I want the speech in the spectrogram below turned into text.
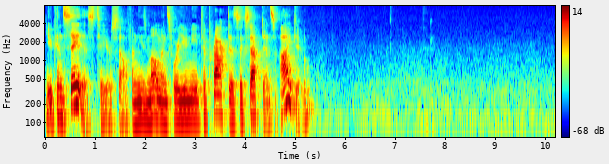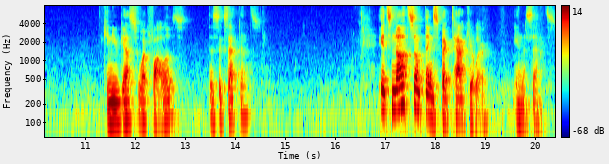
You can say this to yourself in these moments where you need to practice acceptance. I do. Can you guess what follows this acceptance? It's not something spectacular, in a sense.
